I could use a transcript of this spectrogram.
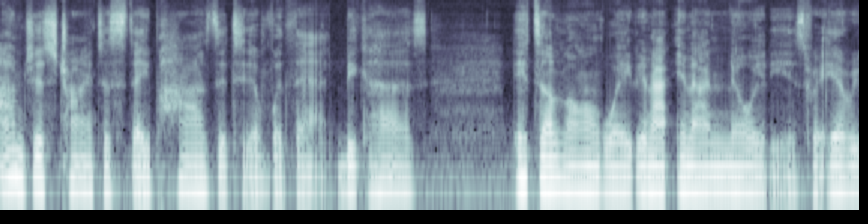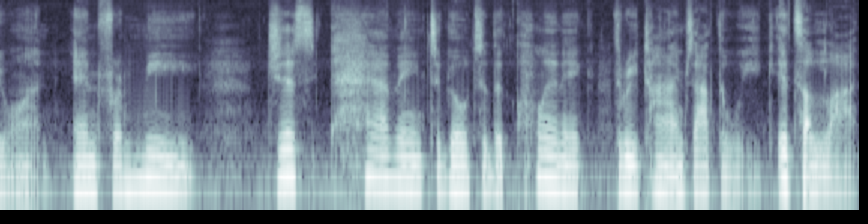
I'm just trying to stay positive with that because it's a long wait, and I and I know it is for everyone. And for me, just having to go to the clinic three times out the week, it's a lot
